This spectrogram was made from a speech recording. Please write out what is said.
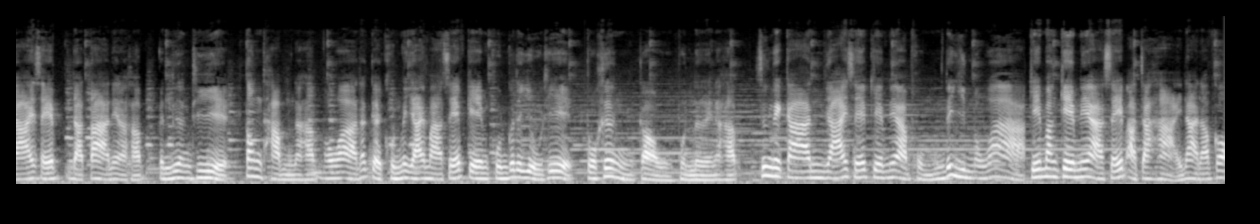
ย้าย save data เนี่ยนะครับ เป็นเรื่องที่ต้องทำนะครับ เพราะว่าถ้าเกิดคุณไม่ย้ายมา save เกมคุณก็จะอยู่ที่ตัวเครื่องเก่าหมดเลยนะครับ ซึ่งในการย้ายเซฟเกมเนี่ยผมได้ยินมาว่าเกมบางเกมเนี่ยเซฟอาจจะหายได้แล้วก็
